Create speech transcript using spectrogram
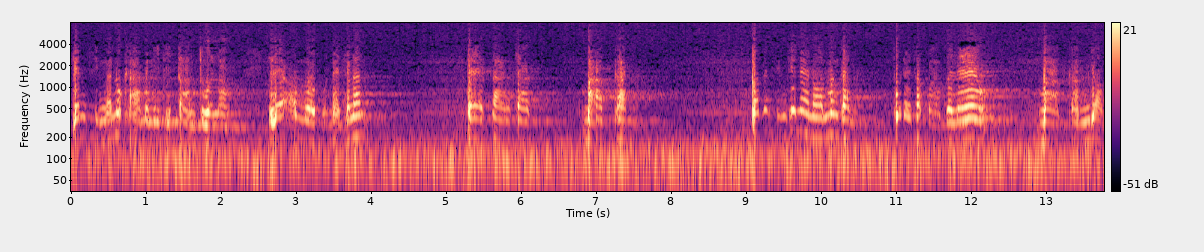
เป็นสิ่งอนุคามณีติดตามตัวเรา แล้วเอาหน่วยผลในฉะนั้น แตกต่างจากบาปกรรมก็เป็นสิ่งที่แน่นอนเหมือนกันผู้ได้ทำบาปไปแล้ว บาปกรรมย่อม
